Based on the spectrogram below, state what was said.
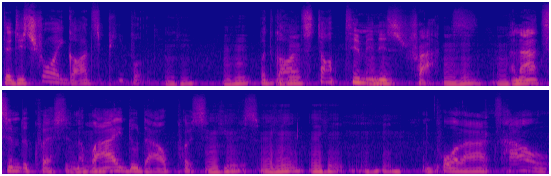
to destroy God's people. Mm-hmm. Mm-hmm. But God mm-hmm. stopped him in mm-hmm. his tracks and asked him the question, Why do thou persecute me? And Paul asks, How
